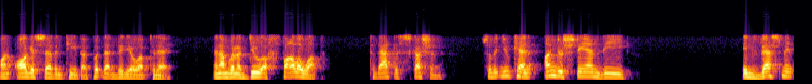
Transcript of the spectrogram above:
on August 17th. I put that video up today. And I'm going to do a follow up to that discussion so that you can understand the investment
